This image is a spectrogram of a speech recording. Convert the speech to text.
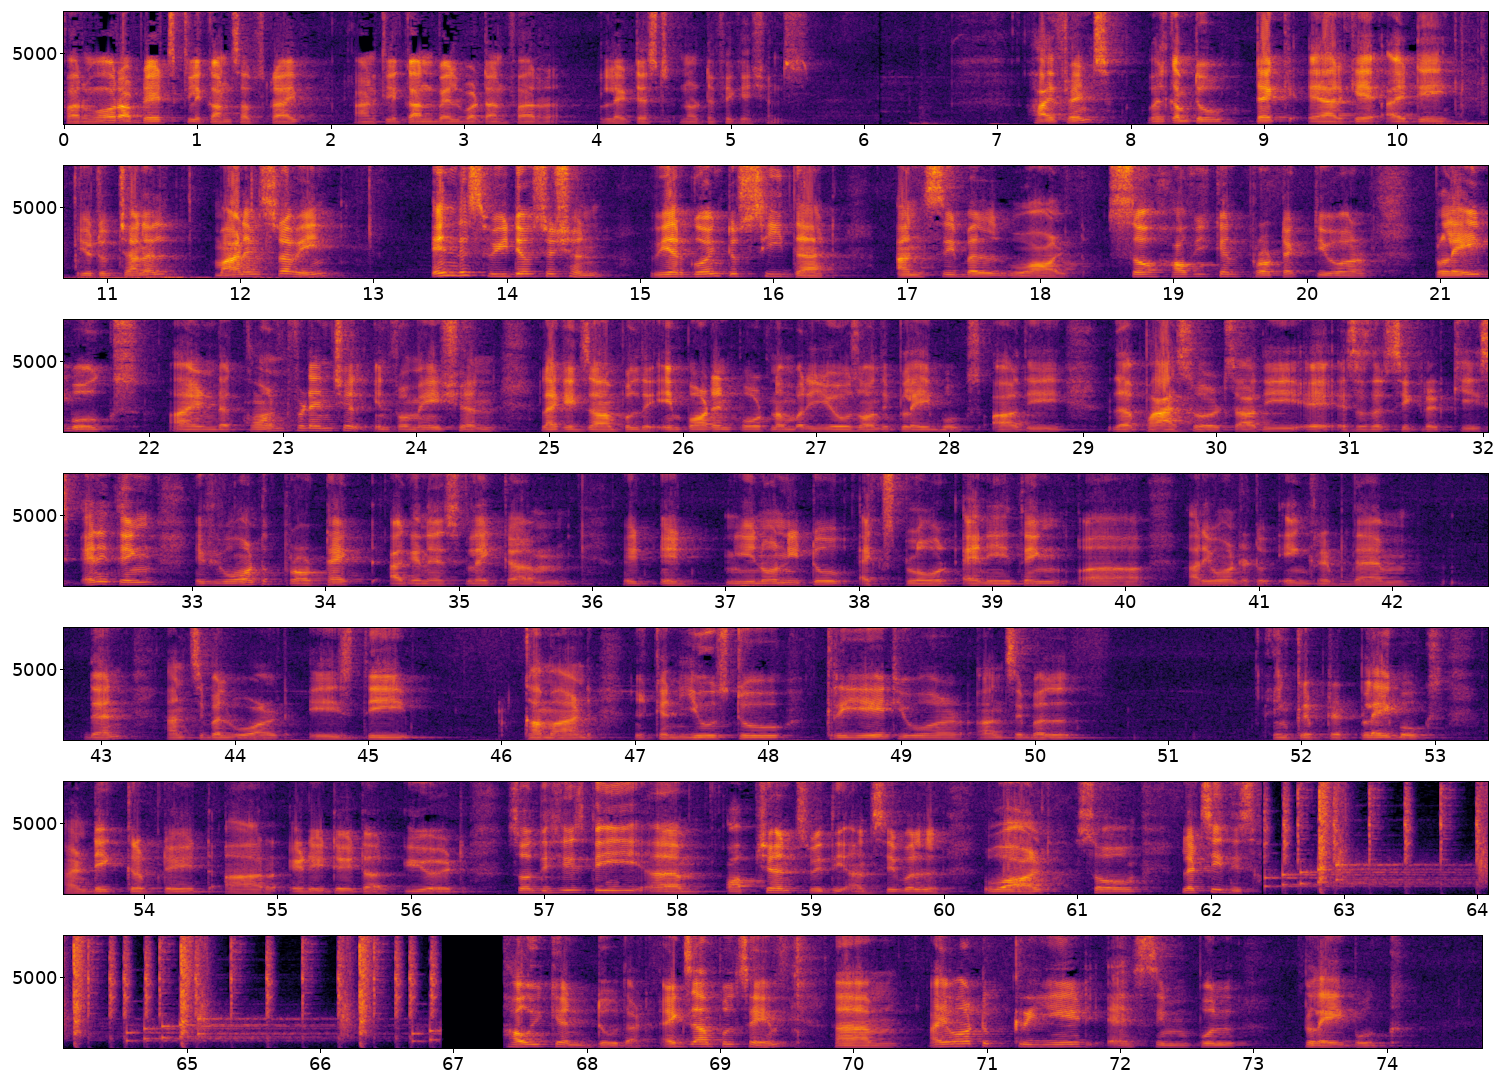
For more updates, click on subscribe and click on bell button for latest notifications. Hi friends, welcome to Tech Arkit YouTube channel. My name is Ravi. In this video session, we are going to see that Ansible Vault. So how you can protect your playbooks and confidential information like example the important port number you use on the playbooks or the the passwords or the SSL secret keys. Anything if you want to protect against like um, it, it you don't need to explore anything uh, or you wanted to encrypt them then ansible vault is the command you can use to create your ansible encrypted playbooks and decrypt it or edit it or view it so this is the um, options with the ansible vault. So let's see this. How you can do that? Example say um, i want to create a simple playbook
